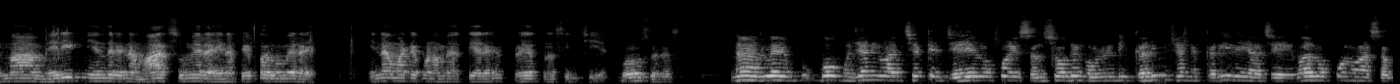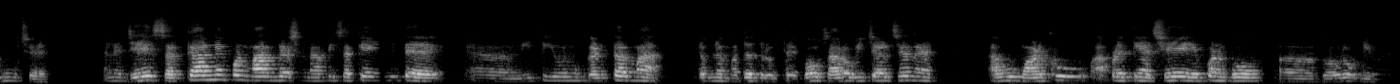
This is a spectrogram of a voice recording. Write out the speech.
એમાં મેરિટની અંદર એના માર્ક્સ ઉમેરાય, એના પેપર ઉમેરાય, એના માટે પણ અમે અત્યારે પ્રયત્નશીલ છીએ. બહુ સરસ. ના, એટલે બહુ મજાની વાત છે કે જે લોકોએ સંશોધન ઓલરેડી કર્યું છે ને કરી રહ્યા છે, એવા લોકોનો આ સમૂહ છે. અને જે સરકારને પણ માર્ગદર્શન આપી શકે એ રીતે નીતિઓનું ઘડતરમાં તમને મદદરૂપ થાય. બહુ સારો વિચાર છે ને, આવું માળખું આપણે ત્યાં છે એ પણ બહુ ગૌરવની વાત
